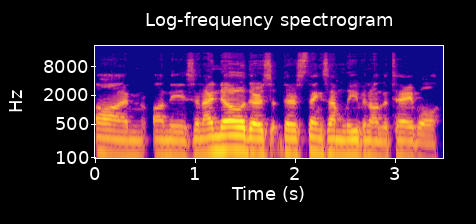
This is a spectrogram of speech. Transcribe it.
on on these, and I know there's there's things I'm leaving on the table.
